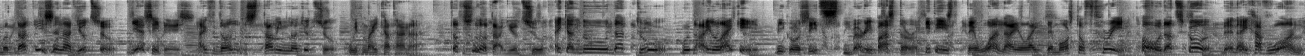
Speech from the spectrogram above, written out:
But that isn't a jutsu. Yes, it is. I've done stabbing no jutsu with my katana. That's not jutsu. I can do that too, but I like it, because it's very bastard. It is the one I like the most of three. Oh, that's good, then I have one.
